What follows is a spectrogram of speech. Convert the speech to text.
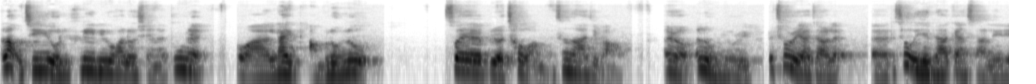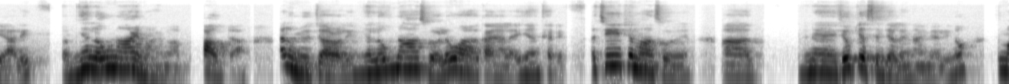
အဲ့လောက်အကြီးကိုလှီးပြီးသွားလို့ရှင်လေသူ့နဲ့ဟိုဟာ light အောင်ဘယ်လိုမျိုးဆွဲပြီးတော့ချုပ်အောင်စဉ်းစားကြည့်ပါဦး အဲ့တော့အဲ့လိုမျိုးတွေတချို့တွေကကြာတော့လေအဲတချို့အရေပြားကန်ဆာလေးတွေကလေမျက်လုံးသားတွေမှာမှာပေါက်တာအဲ့လိုမျိုးကြတော့လေမျက်လုံးသားဆိုတော့လောက်ရတာကန်ရလဲအရန်ခက်တယ်အကြီးဖြစ်မှဆိုရင်အာနည်းနည်းရုပ်ပြက်စင်ပြက်လဲနိုင်တယ်လीနော်ကျမ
